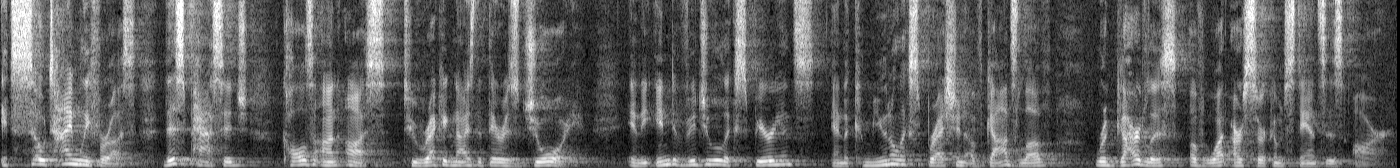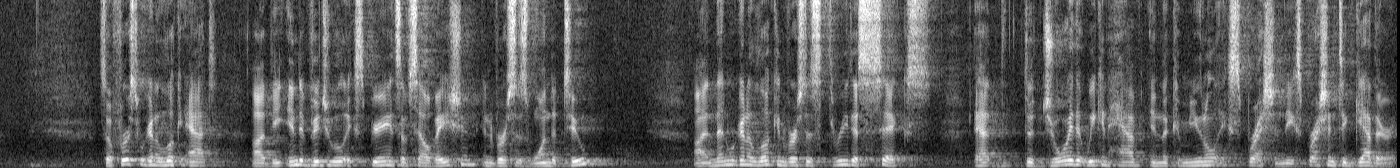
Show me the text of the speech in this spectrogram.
it's so timely for us. This passage calls on us to recognize that there is joy in the individual experience and the communal expression of God's love, regardless of what our circumstances are. So, first, we're going to look at uh, the individual experience of salvation in verses 1 to 2. Uh, and then we're going to look in verses 3 to 6 at the joy that we can have in the communal expression, the expression together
